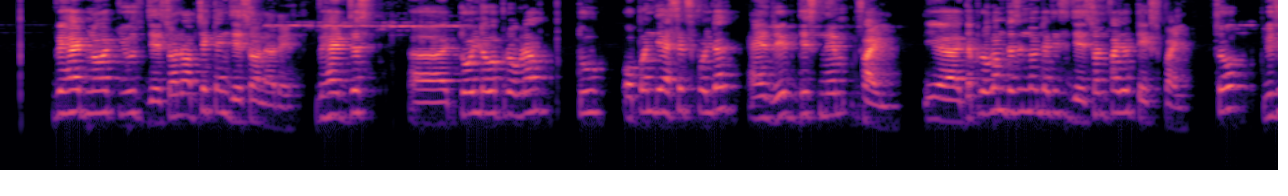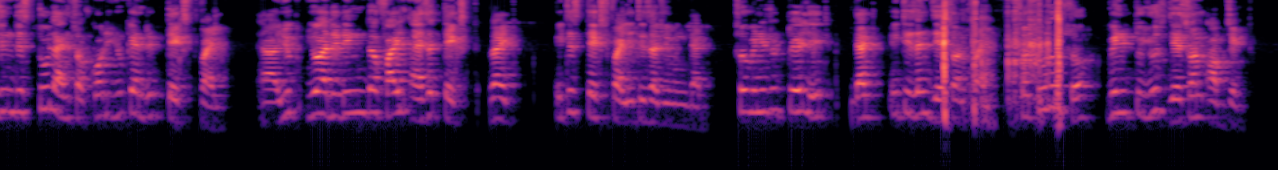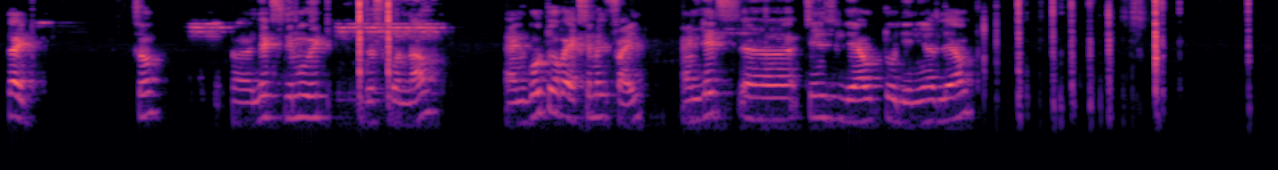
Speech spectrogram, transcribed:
we had not used JSON object and JSON array. We had just uh, told our program to open the assets folder and read this name file. Yeah, the program doesn't know that it's JSON file or text file. So using these two lines of code, you can read text file. Uh, you, you are reading the file as a text, right? It is text file, it is assuming that. So we need to tell it that it is a JSON file. So to do so, we need to use JSON object, right? So uh, let's remove it just for now and go to our xml file and let's uh, change layout to linear layout.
